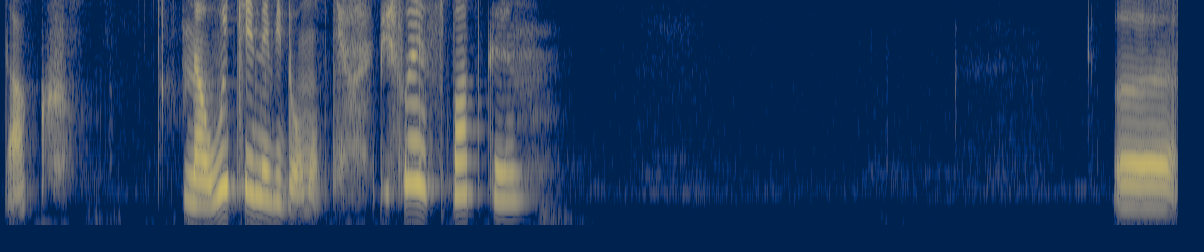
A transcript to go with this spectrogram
Так. На вулиці невідомо. Пішли спадки. Е,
